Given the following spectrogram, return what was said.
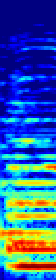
you.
